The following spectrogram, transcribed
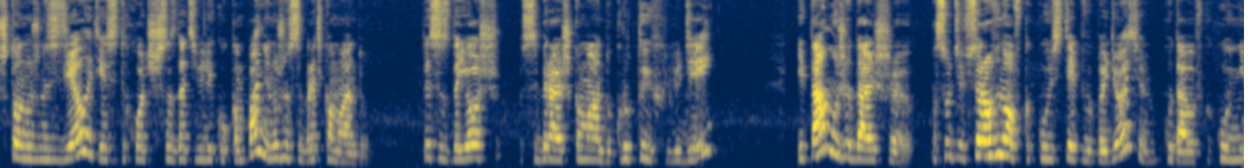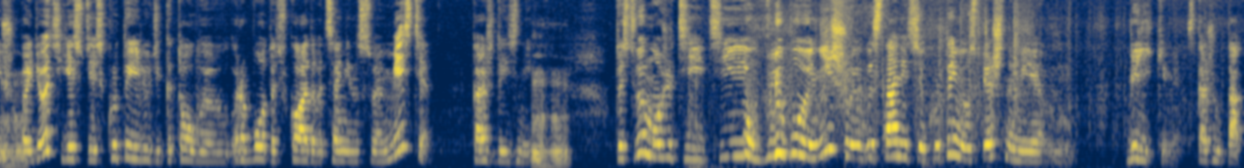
что нужно сделать, если ты хочешь создать великую компанию, нужно собрать команду. Ты создаешь, собираешь команду крутых людей, и там уже дальше, по сути, все равно в какую степь вы пойдете, куда вы в какую нишу угу. пойдете, если есть крутые люди, готовы работать, вкладываться они на своем месте, каждый из них. Угу. То есть вы можете идти ну, в любую нишу, и вы станете крутыми, успешными, великими, скажем так.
